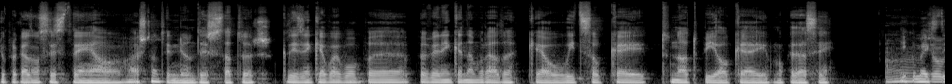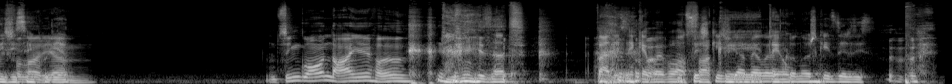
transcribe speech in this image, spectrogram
Que eu por acaso não sei se tem. Acho que não tem nenhum destes atores. Que dizem que é bem bom para, para verem com a namorada. Que é o It's Okay to Not Be Okay. Uma coisa assim. E como é que se diz ouvi isso em coreano? huh? Exato. Pá, dizem que é bem bom. Só que que ir jogar Valorant tem um, connosco e dizer isso.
